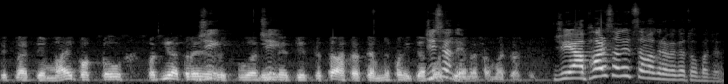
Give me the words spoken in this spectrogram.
કેટલાક જે માય ભક્તો પદયાત્રા જી, જતા હતા તેમને પણ ઇજા પહોંચી સમાચાર છે જે આભાર સંદીપ સમગ્ર વિગતો બદલ.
